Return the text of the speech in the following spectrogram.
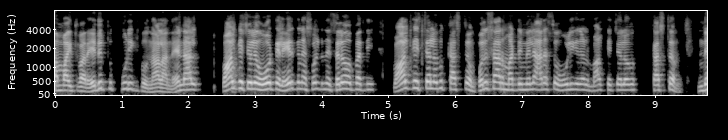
சம்பாதித்து வர எதிர்ப்பு கூடிக்கு போகுது. நாளாந்த ஏன்னால் வாழ்க்கை செலவு ஓட்டல ஏற்கனவே சொல்லிட்டு செலவை பத்தி வாழ்க்கை செலவு கஷ்டம். போலீசார் மட்டுமில்ல அரசு ஊழியர்கள் வாழ்க்கை செலவு கஷ்டம். இந்த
